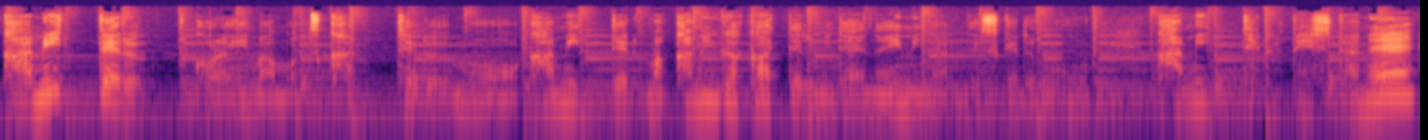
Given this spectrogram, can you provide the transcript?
神ってる。これ今も使ってる。もう神ってる。まあ神がかってるみたいな意味なんですけども。神ってるでしたね。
